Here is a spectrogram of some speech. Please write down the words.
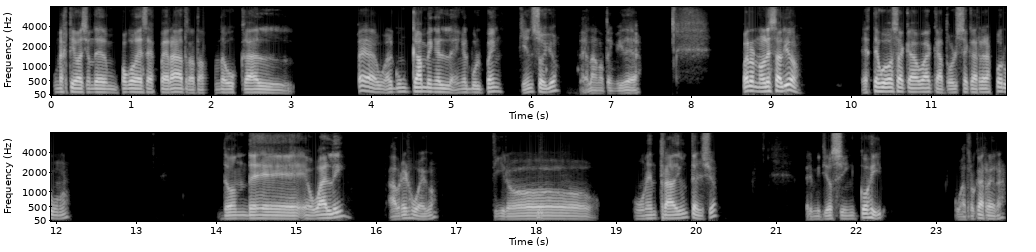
una activación de un poco desesperada, tratando de buscar algún cambio en el, en el bullpen. ¿Quién soy yo? Verdad, no tengo idea. Pero no le salió. Este juego se acaba 14 carreras por uno, donde Wally abre el juego, tiró una entrada y un tercio, permitió cinco hits, cuatro carreras,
